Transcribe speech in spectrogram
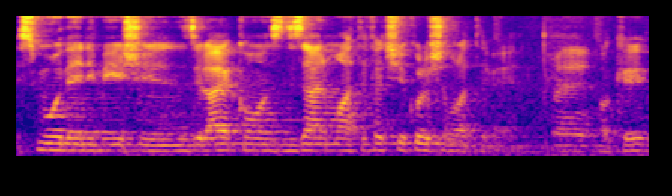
smooth animations ال icons design مالته فد شيء كلش مرتب يعني أي. أوكي آه،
